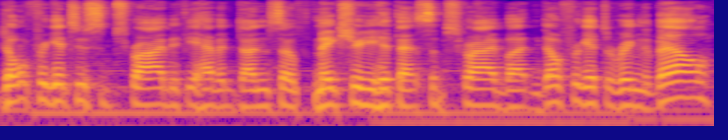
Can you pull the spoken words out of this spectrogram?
Don't forget to subscribe if you haven't done so make sure you hit that subscribe button. Don't forget to ring the bell.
